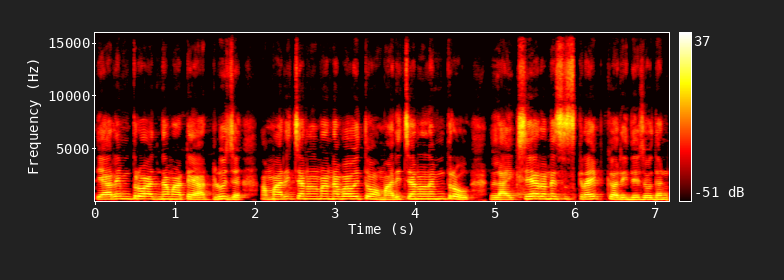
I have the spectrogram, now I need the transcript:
ત્યારે મિત્રો આજના માટે આટલું જ. અમારી ચેનલમાં નવા હોય તો અમારી ચેનલને મિત્રો લાઇક શેર અને સબસ્ક્રાઈબ કરી દેજો. ધન્યવાદ.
